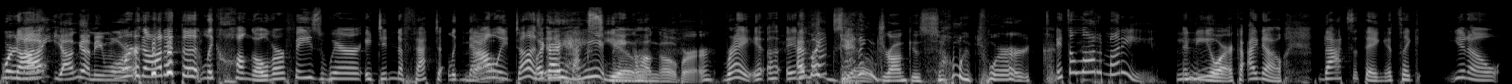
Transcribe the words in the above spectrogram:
we're, we're not, young anymore. We're not at the like hungover phase where it didn't affect it. Like now No. it does. Like It I hate you. being hungover. Right. It, uh, it and like getting you. drunk is so much work. It's a lot of money in New Mhm. York. I know. That's the thing. It's like, you know,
